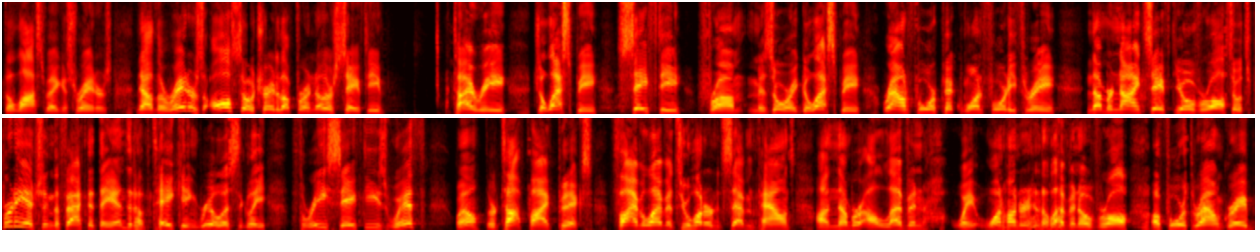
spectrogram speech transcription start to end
the Las Vegas Raiders. Now, the Raiders also traded up for another safety Tyree Gillespie, safety from Missouri. Gillespie, round four, pick 143, number nine safety overall. So it's pretty interesting the fact that they ended up taking, realistically, three safeties with, well, their top five picks. 5'11, 207 pounds on number 11, wait, 111 overall, a fourth round grade.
